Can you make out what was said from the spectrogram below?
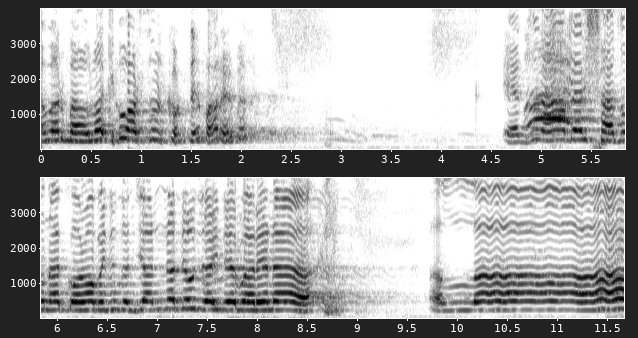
আমার মাওলাকে অর্জন করতে পারে না। একজন আবেদ সাধনা করা ব্যতীত জান্নাতেও যাইতে পারে না। আল্লাহ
